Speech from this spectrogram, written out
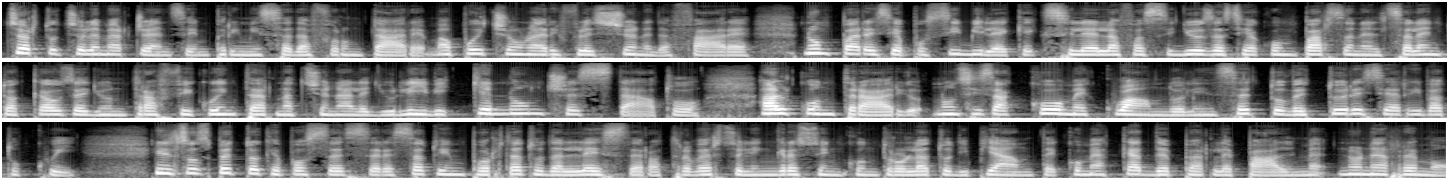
Certo c'è l'emergenza in primis da affrontare, ma poi c'è una riflessione da fare. Non pare sia possibile che Xylella fastidiosa sia comparsa nel Salento a causa di un traffico internazionale di ulivi che non c'è stato. Al contrario, non si sa come e quando l'insetto vettore sia arrivato qui. Il sospetto che possa essere stato importato dall'estero attraverso l'ingresso incontrollato di piante, come accadde per le palme, non è remoto.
